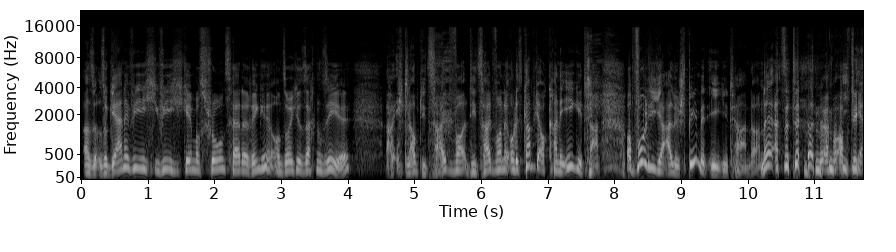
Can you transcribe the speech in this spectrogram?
Also so gerne wie ich, wie ich Game of Thrones, Herr der Ringe und solche Sachen sehe, aber ich glaube, die Zeit war, die Zeit war, ne, und es gab ja auch keine E-Gitarren, obwohl die ja alle spielen mit E-Gitarren da, ne? Also Ja.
